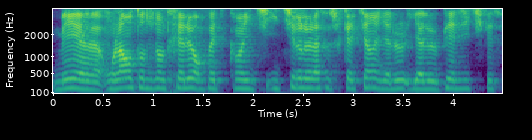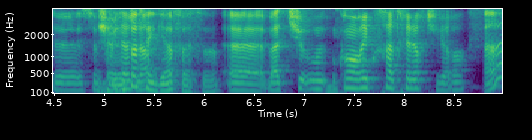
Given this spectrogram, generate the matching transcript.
Mais euh, on l'a entendu dans le trailer, en fait, quand il, ti- il tire le lasso sur quelqu'un, il y, a le- il y a le PNJ qui fait ce, ce J'avais même pas fait gaffe à ça. Euh, bah, tu, quand on réécoutera le trailer, tu verras. Ah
